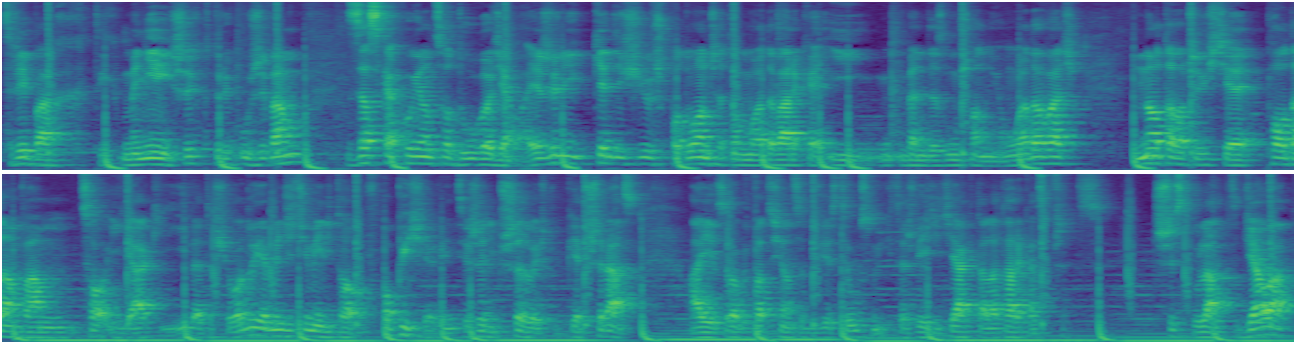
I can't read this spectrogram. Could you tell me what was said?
trybach tych mniejszych, których używam, zaskakująco długo działa. Jeżeli kiedyś już podłączę tą ładowarkę i będę zmuszony ją ładować, no to oczywiście podam Wam co i jak i ile to się ładuje. Będziecie mieli to w opisie, więc jeżeli przyszedłeś tu pierwszy raz, a jest rok 2028 i chcesz wiedzieć jak ta latarka sprzed 300 lat działa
